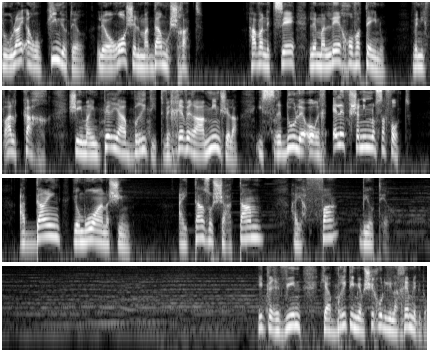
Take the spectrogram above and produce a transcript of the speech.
ואולי ארוכים יותר לאורו של מדע מושחת. הבה נצא למלא חובתנו ונפעל כך שאם האימפריה הבריטית וחבר העמים שלה ישרדו לאורך אלף שנים נוספות, עדיין יאמרו האנשים, הייתה זו שעתם היפה ביותר. היטלר הבין כי הבריטים ימשיכו להילחם נגדו,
